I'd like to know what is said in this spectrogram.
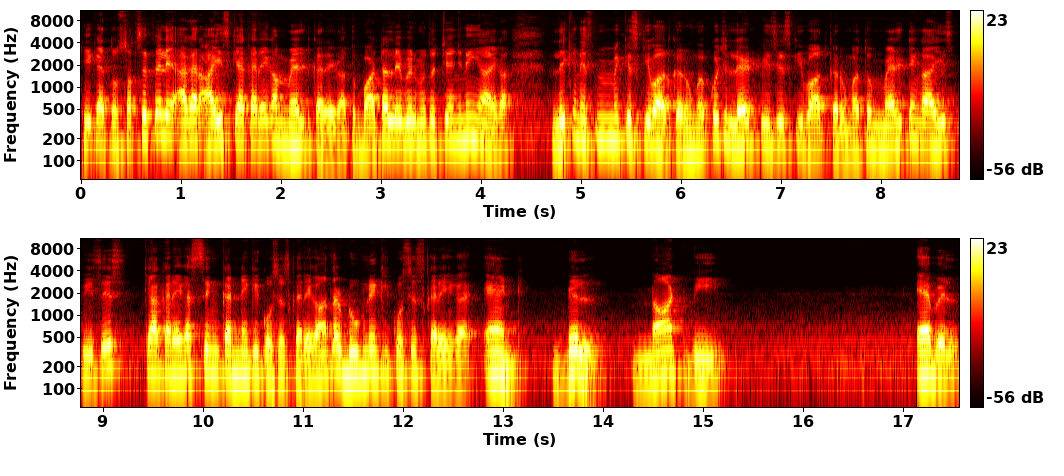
ठीक है? तो सबसे पहले अगर आइस क्या करेगा? मेल्ट करेगा। तो वाटर लेवल में तो चेंज नहीं आएगा। लेकिन इसमें मैं किसकी बात करूँगा? कुछ लेड पीसेस की बात करूँगा। तो मेल्टिंग आइस पीसेस क्या करेगा? सिंक करने की कोशिश करेगा। मतलब डूबने की कोशिश करेगा। And will not be able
